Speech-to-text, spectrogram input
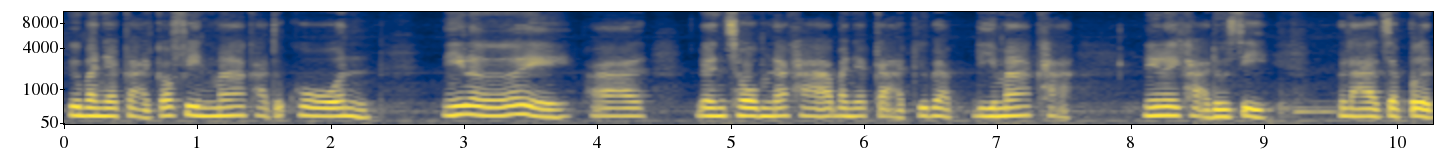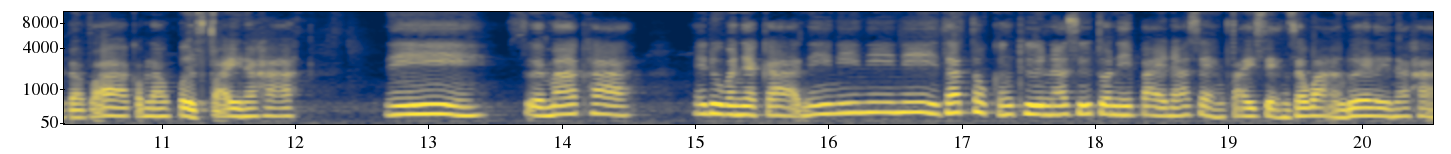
คือบรรยากาศก็ฟินมากค่ะทุกคน นี่เลยพาเดินชมนะคะ บรรยากาศคือแบบดีมากค่ะ นี่เลยค่ะดูสิ เวลาจะเปิดแบบว่ากำลังเปิดไฟนะคะ นี่ สวยมากค่ะ ให้ดูบรรยากาศนี่นี่นี่นี่ถ้าตกกลางคืนนะ ซื้อตัวนี้ไปนะ แสงไฟแสงสว่างด้วยเลยนะคะ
